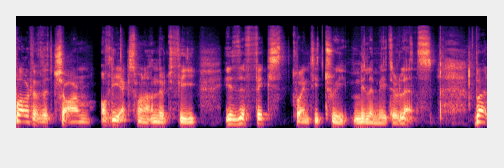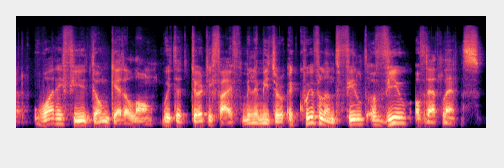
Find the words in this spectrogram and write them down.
Part of the charm of the X100V is the fixed 23mm lens. But what if you don't get along with the 35mm equivalent field of view of that lens?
